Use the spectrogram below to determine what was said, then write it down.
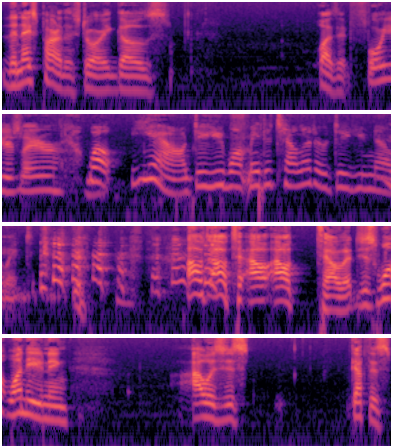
the next part of the story goes, was it four years later? Well, yeah. Do you want me to tell it, or do you know it? I'll, I'll, t- I'll, I'll tell it. Just one, one evening, I was just got this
